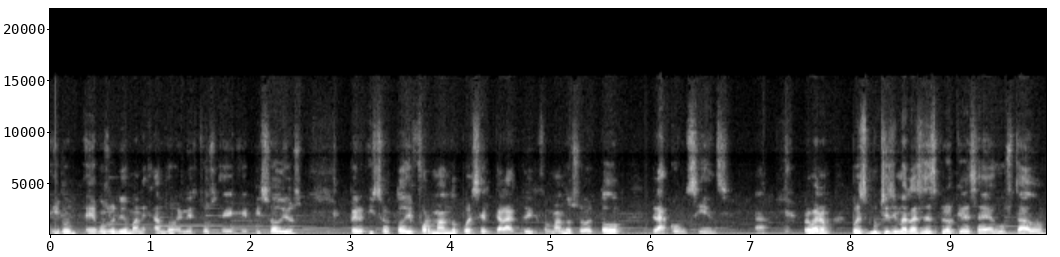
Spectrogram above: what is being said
hemos venido manejando en estos eh, episodios, pero y sobre todo informando pues el carácter, informando sobre todo la conciencia. Pero bueno, pues muchísimas gracias, espero que les haya gustado,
